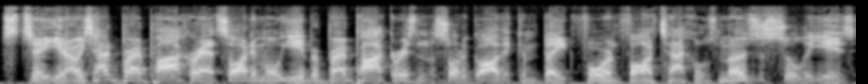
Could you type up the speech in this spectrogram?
To, you know, he's had Brad Parker outside him all year, but Brad Parker isn't the sort of guy that can beat four and five tackles. Moses Suli is.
